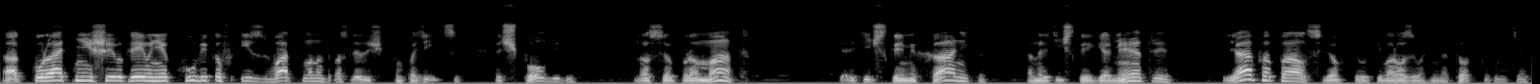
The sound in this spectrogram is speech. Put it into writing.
аккуратнейшее выклеивание кубиков из ватмана до последующих композиций. Это ж полбеды. Но сопромат, теоретическая механика, аналитическая геометрия, я попал с легкой руки Морозова не на тот факультет.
